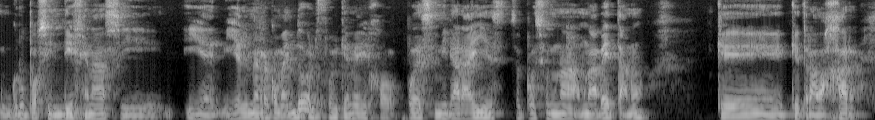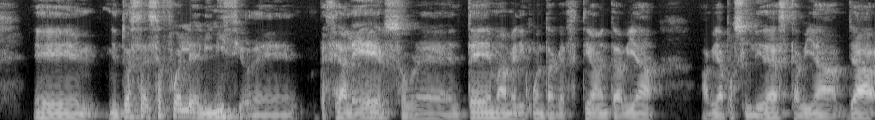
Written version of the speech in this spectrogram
grupos indígenas y, él me recomendó, él fue el que me dijo, puedes mirar ahí, esto puede ser una, beta, ¿no? Que, trabajar. Eh, entonces ese fue el, inicio, empecé a leer sobre el tema, me di cuenta que efectivamente había, había posibilidades, que había, ya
